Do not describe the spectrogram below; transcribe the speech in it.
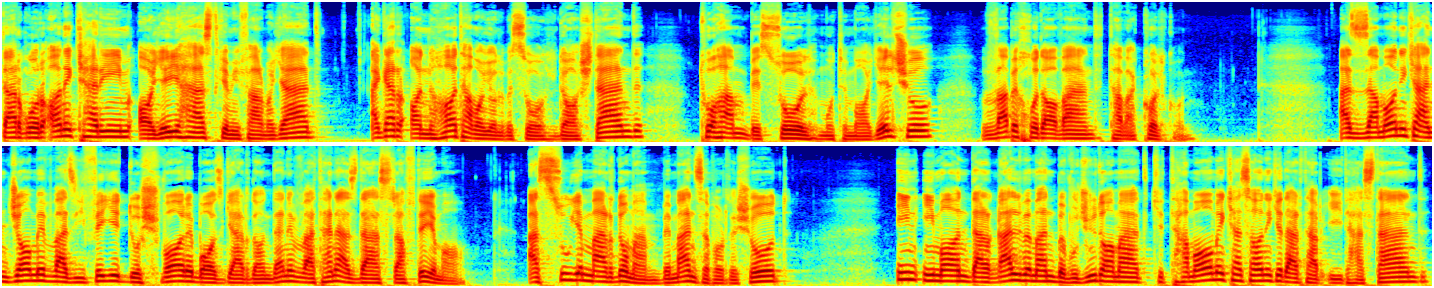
در قرآن کریم آیه‌ای هست که می‌فرماید اگر آنها تمایل به صلح داشتند تو هم به صلح متمایل شو و به خداوند توکل کن. از زمانی که انجام وظیفه دشوار بازگرداندن وطن از دست رفته ما از سوی مردمم به من سپرده شد این ایمان در قلب من به وجود آمد که تمام کسانی که در تبعید هستند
